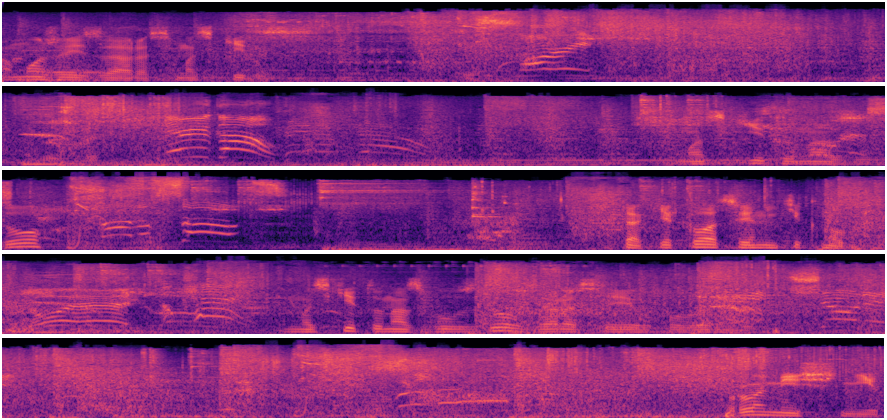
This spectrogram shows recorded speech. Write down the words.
А може і зараз москіт з- Sorry. There you go. москіт у нас здох. Bottle salts. Так, я клацаю не ті кнопки. Go ahead. Okay. Москіт у нас був здох, зараз я його поверну. It!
